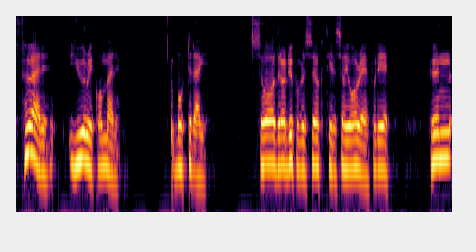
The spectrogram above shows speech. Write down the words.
Før Yuri kommer bort til deg, så drar du på besøk til Sayori fordi hun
